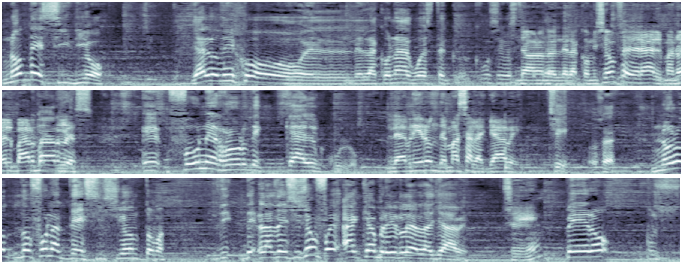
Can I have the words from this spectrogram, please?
No decidió. Ya lo dijo el de la Conagua, este, ¿cómo se llama este? No, no, no, el de la Comisión Federal, Manuel Barnes. Eh, fue un error de cálculo. le abrieron de más a la llave. Sí, o sea, no, lo- no fue una decisión tomada. De- la decisión fue hay que abrirle a la llave. Sí. Pero, pues,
